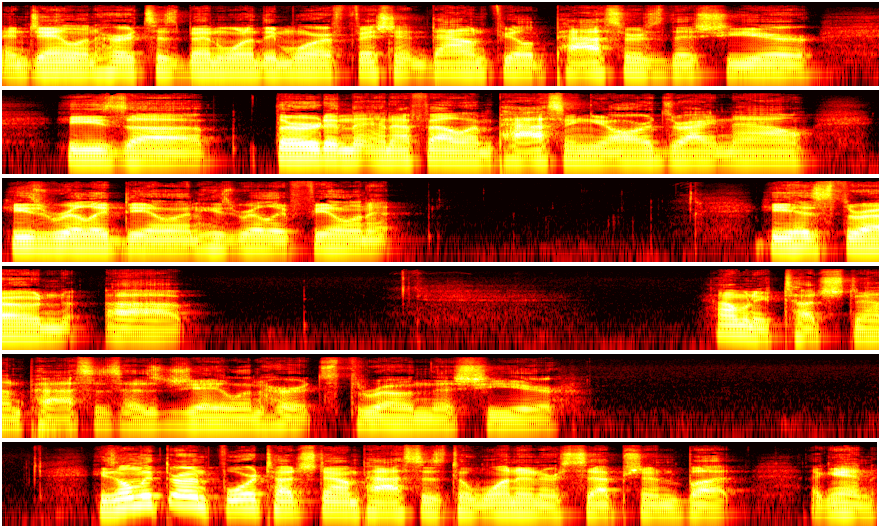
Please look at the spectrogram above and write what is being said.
And Jalen Hurts has been one of the more efficient downfield passers this year. He's uh, third in the NFL in passing yards right now. He's really dealing. He's really feeling it. He has thrown. Uh, how many touchdown passes has Jalen Hurts thrown this year? He's only thrown four touchdown passes to one interception, but again,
